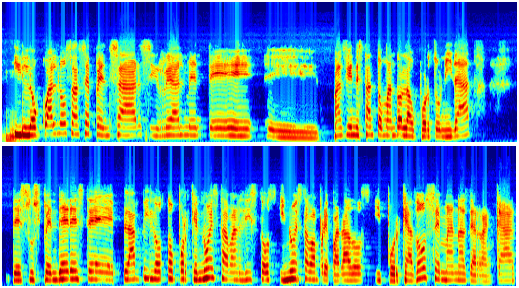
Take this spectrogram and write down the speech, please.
y lo cual nos hace pensar si realmente eh, más bien están tomando la oportunidad de suspender este plan piloto porque no estaban listos y no estaban preparados y porque a dos semanas de arrancar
